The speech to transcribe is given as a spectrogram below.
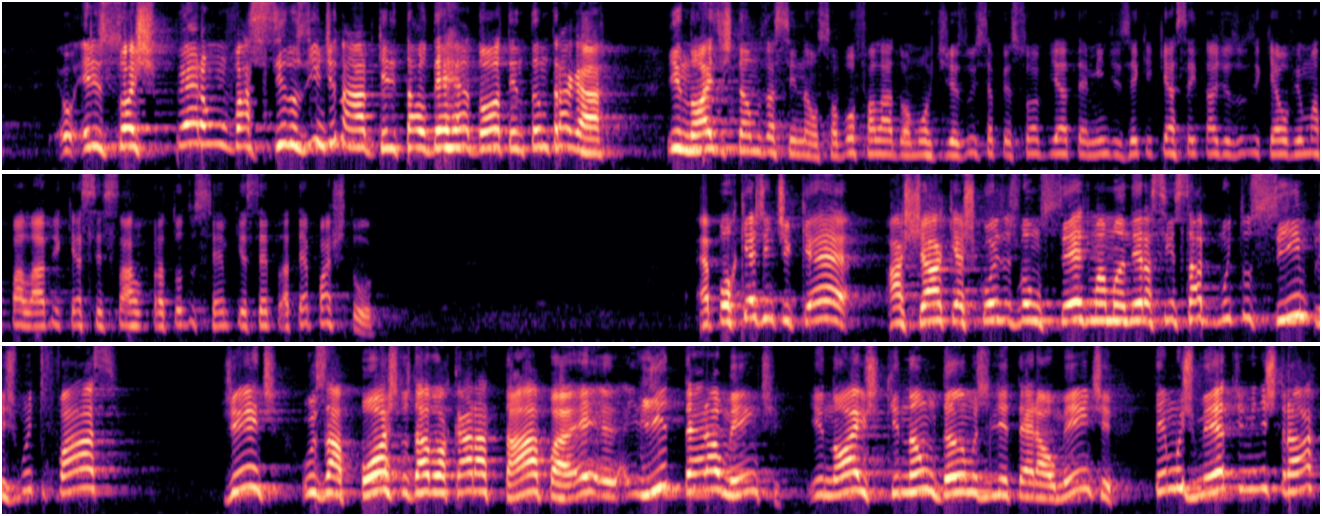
Ele só espera um vacilozinho de nada, que ele está ao derredor tentando tragar. E nós estamos assim, não, só vou falar do amor de Jesus se a pessoa vier até mim dizer que quer aceitar Jesus e quer ouvir uma palavra e quer ser salvo para todo sempre, quer ser até pastor. É porque a gente quer achar que as coisas vão ser de uma maneira assim, sabe, muito simples, muito fácil. Gente, os apóstolos davam a cara a tapa, literalmente. E nós que não damos literalmente, temos medo de ministrar.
